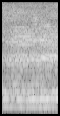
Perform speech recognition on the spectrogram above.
Amen.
